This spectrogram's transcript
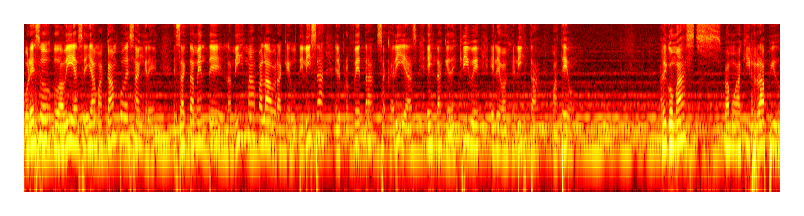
Por eso todavía se llama campo de sangre, exactamente la misma palabra que utiliza el profeta Zacarías es la que describe el evangelista Mateo. Algo más, vamos aquí rápido.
